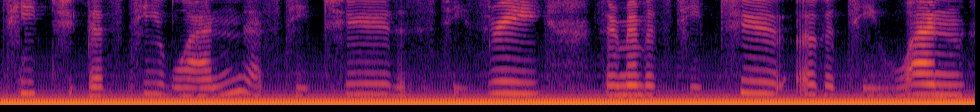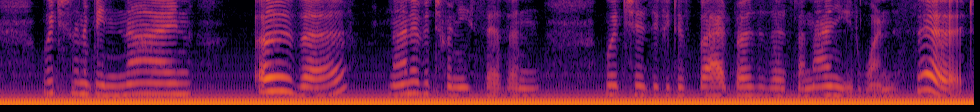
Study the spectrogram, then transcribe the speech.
T2, that's T1, that's T2, this is T3. So remember it's T2 over T1, which is going to be 9 over, 9 over 27, which is if you divide both of those by 9, you get 1 third.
